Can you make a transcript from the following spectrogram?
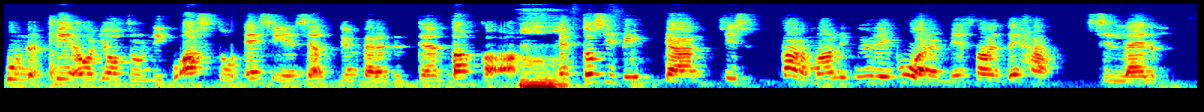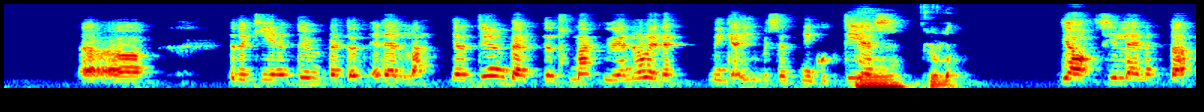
kun he on joutunut niin kuin astua esiin sieltä ympärityttöjen takaa. Mm. Et tosi pitkään, siis varmaan niin kuin yli vuoden minä sain tehdä silleen öö, jotenkin tympetöt edellä. Ja ne tympetöt näkyy, ja ne oli ne, minkä ihmiset niin kuin ties. Mm, kyllä. Ja silleen, että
